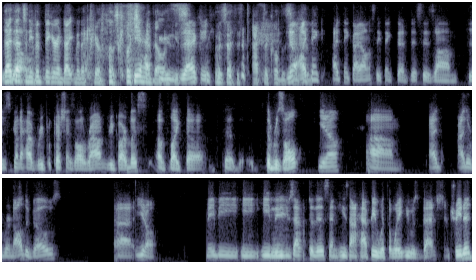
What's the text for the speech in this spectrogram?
That that's an even bigger indictment of Pirlo's coaching Yeah, abilities. exactly. It was a tactical decision. No. I think I think I honestly think that this is um this is gonna have repercussions all around, regardless of like the the the result. You know, um, I, either Ronaldo goes, uh, you know, maybe he he leaves after this and he's not happy with the way he was benched and treated,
